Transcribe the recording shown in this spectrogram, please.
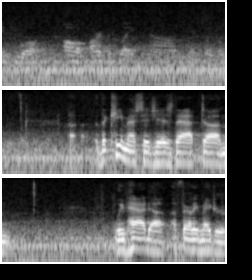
if you all all are to play um, in 2023? Uh, the key message is that um, we've had a, a fairly major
